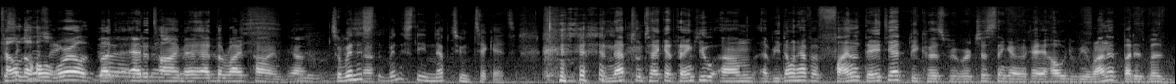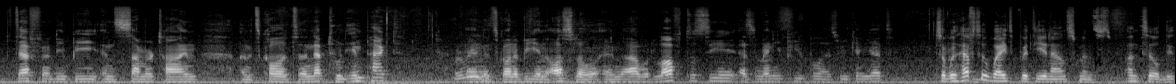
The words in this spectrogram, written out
tell the whole world, but Yeah, yeah, at a no, time, no, at the right time. Yeah. so when is Yeah. the, when is the Neptune ticket? the Neptune Ticket, thank you. Um, uh, we don't have a final date yet because we were just thinking, okay, how do we run it? But it will definitely be in summertime. Um, it's called uh, Neptune Impact, and it's going to be in Oslo. And I would love to see as many people as we can get. So we'll have to wait with the announcements until the.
